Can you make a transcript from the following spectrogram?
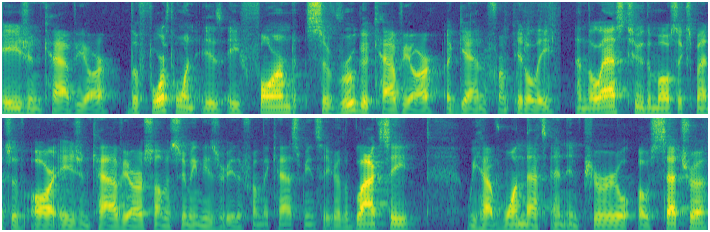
Asian caviar. The fourth one is a farmed Sevruga caviar, again from Italy. And the last two, the most expensive, are Asian caviar, so I'm assuming these are either from the Caspian Sea or the Black Sea. We have one that's an Imperial Osetra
